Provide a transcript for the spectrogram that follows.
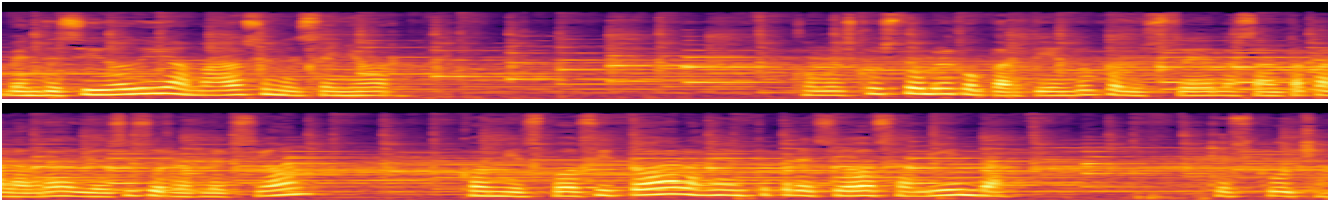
Bendecido día, amados en el Señor. Como es costumbre compartiendo con ustedes la santa palabra de Dios y su reflexión, con mi esposo y toda la gente preciosa, linda, que escucha.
